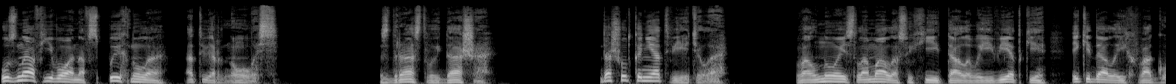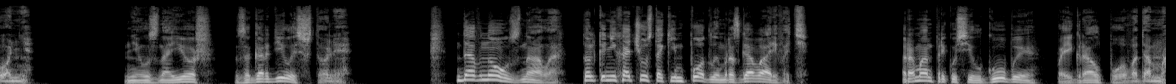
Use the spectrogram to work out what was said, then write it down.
Узнав его, она вспыхнула, отвернулась. «Здравствуй, Даша». Да шутка не ответила. Волной сломала сухие таловые ветки и кидала их в огонь. «Не узнаешь? Загордилась, что ли?» «Давно узнала, только не хочу с таким подлым разговаривать». Роман прикусил губы, поиграл поводом.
